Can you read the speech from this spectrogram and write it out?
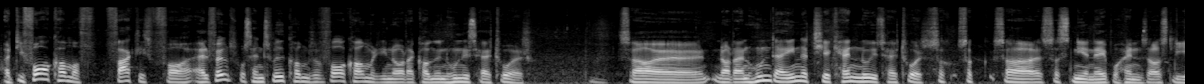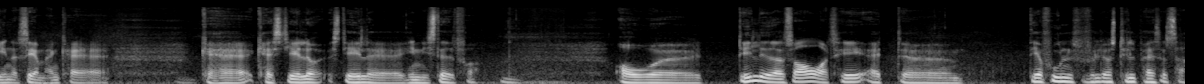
og de forekommer faktisk for 90% vedkommende, så forekommer de, når der er kommet en hund i territoriet. Så øh, når der er en hund, der er inde og tjekke handen ud i territoriet, så, så, så, så sniger nabohanden så også lige ind og ser, om han kan, kan, kan stjæle, stjæle hende i stedet for. Mm. Og øh, det leder så over til, at øh, det har fuglene selvfølgelig også tilpasset sig.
